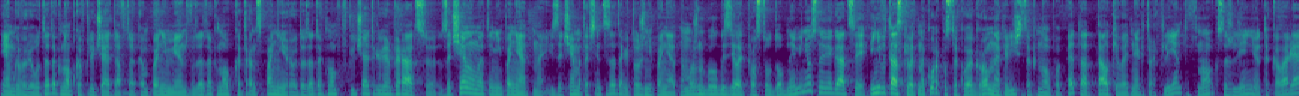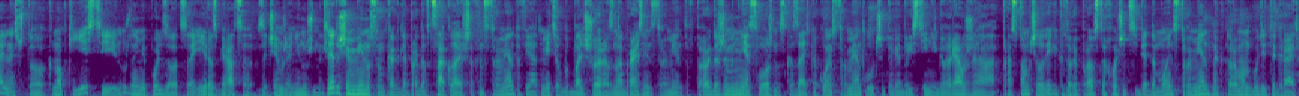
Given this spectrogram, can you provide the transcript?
Я им говорю, вот эта кнопка включает автоаккомпанемент, вот эта кнопка транспонирует, вот эта кнопка включает реверберацию. Зачем им это непонятно? И зачем это в синтезаторе тоже непонятно. Можно было бы сделать просто удобное меню с навигацией и не вытаскивать на корпус такое огромное количество кнопок. Это отталкивает некоторых клиентов, но, к сожалению, такова реальность, что кнопки есть и нужно ими пользоваться и разбираться, зачем же они нужны. Следующим минусом, как для продавца клавишных инструментов, я отметил бы большое разнообразие инструментов. Порой даже мне сложно сказать, какой инструмент лучше приобрести, не говоря уже о простом человеке, который просто хочет себе домой инструмент, на котором он будет играть.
